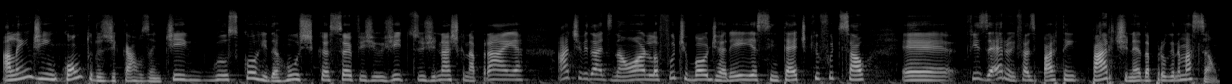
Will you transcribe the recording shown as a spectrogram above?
além de encontros de carros antigos, corrida rústica, surf jiu-jitsu, ginástica na praia, atividades na orla, futebol de areia, sintético e futsal é, fizeram e fazem parte, parte né, da programação.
